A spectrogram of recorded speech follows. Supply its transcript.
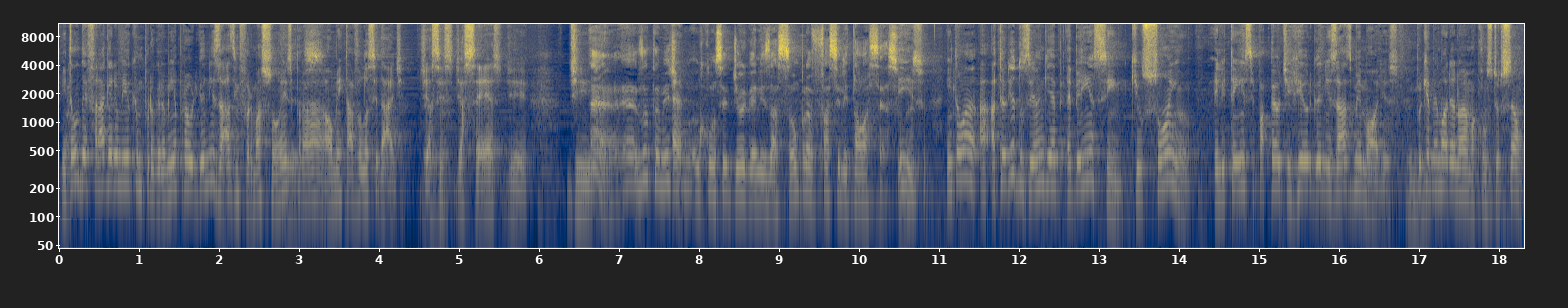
Então o defrag era meio que um programinha para organizar as informações, para aumentar a velocidade de acesso, de acesso, de. De É, é exatamente o conceito de organização para facilitar o acesso. né? Isso. Então a, a- teoria do Zhang é, é bem assim, que o sonho ele tem esse papel de reorganizar as memórias, porque a memória não é uma construção.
